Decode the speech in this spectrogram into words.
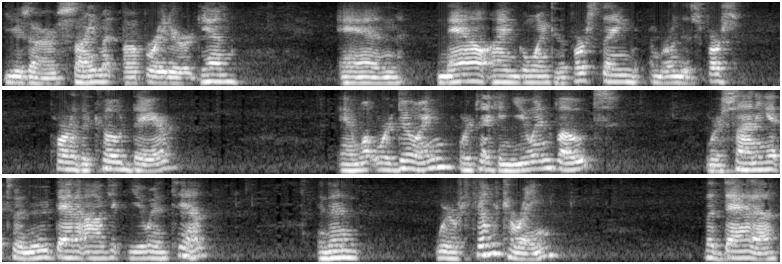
use our assignment operator again. And now I'm going to the first thing, I'm run this first part of the code there. And what we're doing, we're taking UN votes, we're assigning it to a new data object, UN temp, and then we're filtering the data,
